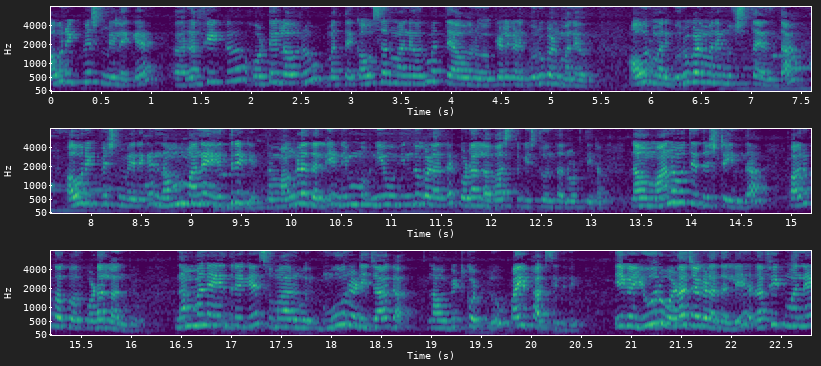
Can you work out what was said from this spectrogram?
ಅವ್ರ ರಿಕ್ವೆಸ್ಟ್ ಮೇಲೆಗೆ ರಫೀಕ್ ಹೋಟೆಲ್ ಅವರು ಮತ್ತೆ ಕೌಸರ್ ಮನೆಯವರು ಮತ್ತೆ ಅವರು ಕೆಳಗಡೆ ಗುರುಗಳ ಮನೆಯವರು. ಅವ್ರ ಮನೆ, ಗುರುಗಳ ಮನೆ ಮುಚ್ಚುತ್ತೆ ಅಂತ ಅವ್ರ ರಿಕ್ವೆಸ್ಟ್ ಮೇರೆಗೆ ನಮ್ಮ ಮನೆ ಎದುರಿಗೆ, ನಮ್ಮ ಅಂಗಳದಲ್ಲಿ ನಿಮ್ಮ, ನೀವು ಹಿಂದೂಗಳಾದ್ರೆ ಕೊಡಲ್ಲ ವಾಸ್ತು ಗಿಸ್ತು ಅಂತ ನೋಡ್ತೀರಾ? ನಾವು ಮಾನವತೆ ದೃಷ್ಟಿಯಿಂದ ಫಾರೂಕ್ ಅವ್ರು ಕೊಡಲ್ಲ ನಮ್ಮ ಮನೆ ಎದುರಿಗೆ ಸುಮಾರು ಮೂರಡಿ ಜಾಗ ನಾವು ಬಿಟ್ಕೊಟ್ಟು ಪೈಪ್ ಹಾಕ್ಸಿದ್ವಿ. ಈಗ ಇವರು ಒಳ ಜಗಳದಲ್ಲಿ ರಫೀಕ್ ಮನೆ,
